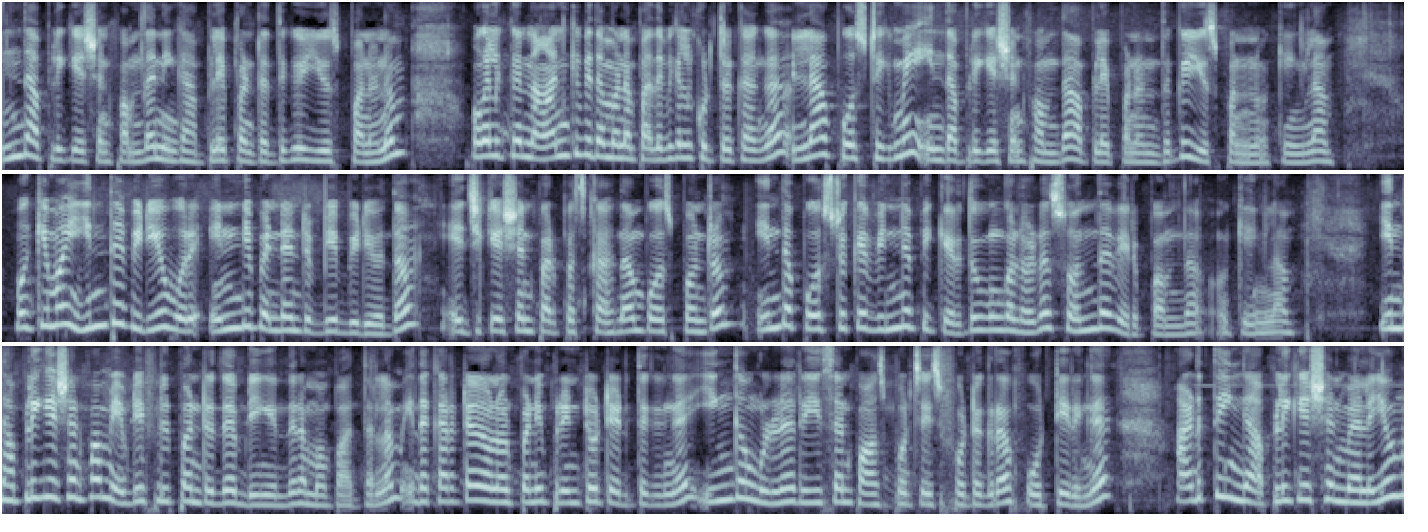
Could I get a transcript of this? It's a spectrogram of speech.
இந்த அப்ளிகேஷன் ஃபார்ம் தான் நீங்கள் அப்ளை பண்ணுறதுக்கு யூஸ் பண்ணணும். உங்களுக்கு நான்கு விதமான பதவிகள் கொடுத்துருக்காங்க. எல்லா போஸ்ட்டுக்குமே இந்த அப்ளிகேஷன் ஃபார்ம் தான் அப்ளை பண்ணுறதுக்கு யூஸ் பண்ணணும் ஓகேங்களா? முக்கியமாக இந்த வீடியோ ஒரு இண்டிபெண்ட் ரிவ்யூ வீடியோ தான். எஜுகேஷன் பர்பஸ்க்காக தான் போஸ்ட் பண்ணுறோம் இந்த போஸ்ட்டுக்கு விண்ணப்பிக்கிறது உங்களோட சொந்த விருப்பம் தான் ஓகேங்களா? இந்த அப்ளிகேஷன் ஃபார்ம் எப்படி ஃபில் பண்ணுறது அப்படிங்கிறது நம்ம பார்த்துடலாம். இதை கரெக்டாக டவுன்லோட் பண்ணி பிரிண்ட் அவுட் எடுத்துக்கோங்க. இங்கே உங்களோட ரீசன்ட் பாஸ்போர்ட் சைஸ் ஃபோட்டோகிராஃப் ஒட்டிடுங்க அடுத்து இங்கே அப்ளிகேஷன் மேலேயும்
